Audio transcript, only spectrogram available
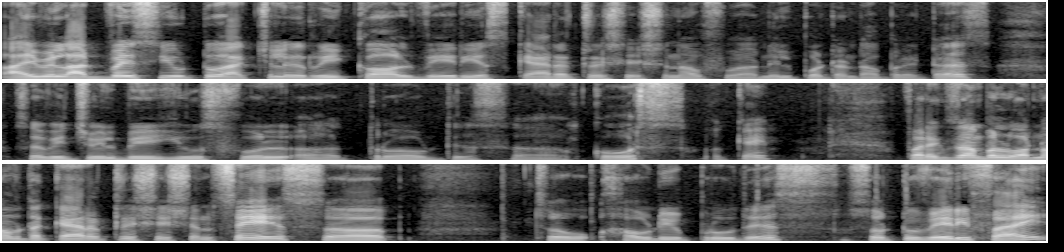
I will advise you to actually recall various characterization of uh, nilpotent operators. So, which will be useful uh, throughout this uh, course. Okay. For example, one of the characterization says, uh, so how do you prove this? So, to verify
